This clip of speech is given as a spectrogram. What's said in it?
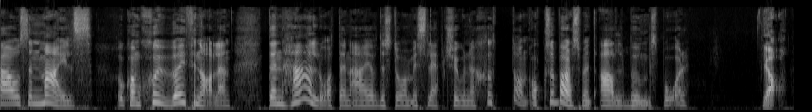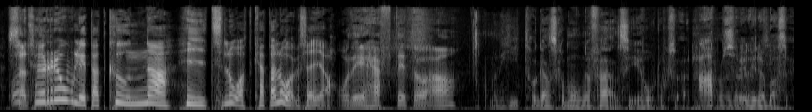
1000 miles och kom sjua i finalen. Den här låten, Eye of the Storm, är släppt 2017, också bara som ett albumspår. ja, så att, Otroligt att kunna Heats låtkatalog, säger jag. och det är häftigt och ja, Men hit har ganska många fans i hårdrocksvärlden Absolut. Vill jag bara säga.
